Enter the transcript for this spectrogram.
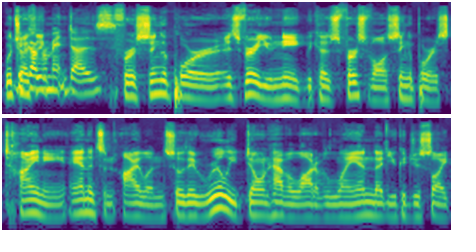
Which the I government does. for Singapore is very unique because first of all, Singapore is tiny and it's an island, so they really don't have a lot of land that you could just like,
